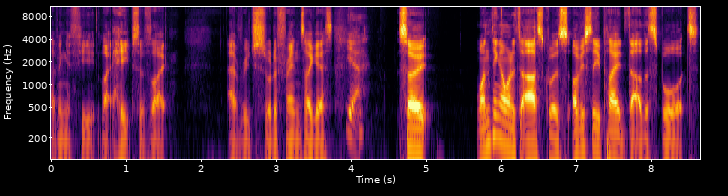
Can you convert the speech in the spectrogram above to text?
having a few like heaps of like average sort of friends, I guess. Yeah. So, one thing I wanted to ask was obviously you played the other sports,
